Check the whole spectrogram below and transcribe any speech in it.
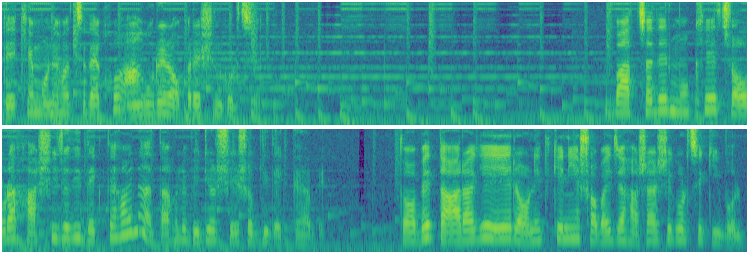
দেখে মনে হচ্ছে দেখো আঙুরের অপারেশন করছে। বাচ্চাদের মুখে চওড়া হাসি যদি দেখতে হয় না, তাহলে ভিডিওর শেষ অবধি দেখতে হবে। তবে তার আগে এ রনিতকে নিয়ে সবাই যা হাসাহাসি করছে কি বলব?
